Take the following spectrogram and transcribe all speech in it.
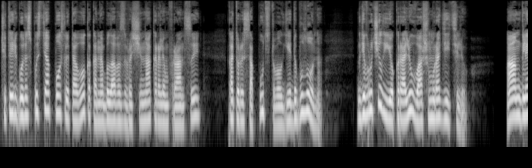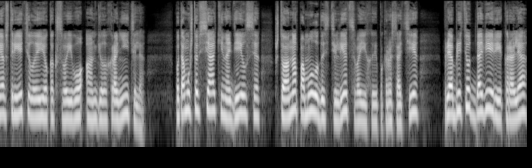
четыре года спустя после того, как она была возвращена королем Франции, который сопутствовал ей до Булона, где вручил ее королю вашему родителю. Англия встретила ее как своего ангела-хранителя, потому что всякий надеялся, что она по молодости лет своих и по красоте приобретет доверие короля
